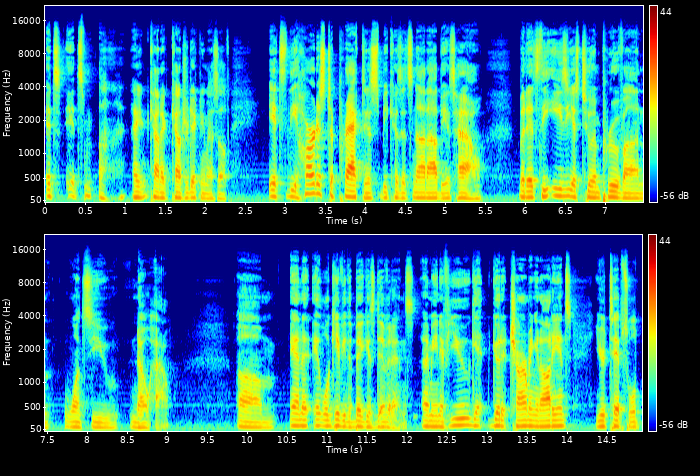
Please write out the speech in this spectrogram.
it's it's I'm kind of contradicting myself. It's the hardest to practice because it's not obvious how, but it's the easiest to improve on once you know how. Um, and it, it will give you the biggest dividends. I mean, if you get good at charming an audience, your tips will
